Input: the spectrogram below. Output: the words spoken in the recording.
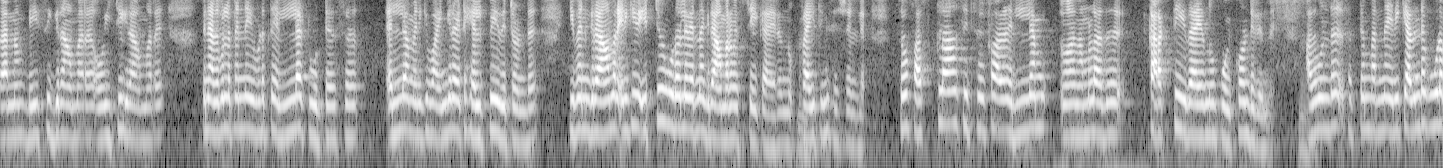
കാരണം basic grammar O T grammar പിന്നെ അതുപോലെ തന്നെ ഇവിടുത്തെ എല്ലാ ട്യൂട്ടേഴ്സ് എല്ലാം എനിക്ക് ഭയങ്കരമായിട്ട് ഹെൽപ്പ് ചെയ്തിട്ടുണ്ട്. ഈവൻ ഗ്രാമർ എനിക്ക് ഏറ്റവും കൂടുതൽ വരുന്ന ഗ്രാമർ മിസ്റ്റേക്ക് ആയിരുന്നു റൈറ്റിംഗ് സെഷനിൽ സോ ഫസ്റ്റ് ക്ലാസ് ഇറ്റ്സെൽഫ് അതെല്ലാം നമ്മളത് കറക്റ്റ് ചെയ്തായിരുന്നു പോയിക്കൊണ്ടിരുന്നത് അതുകൊണ്ട് സത്യം പറഞ്ഞാൽ എനിക്ക് അതിന്റെ കൂടെ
